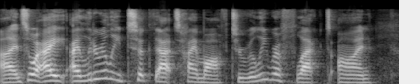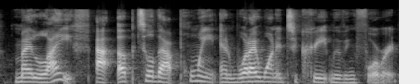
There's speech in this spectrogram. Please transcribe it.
Uh, and so I, I literally took that time off to really reflect on my life at, up till that point and what I wanted to create moving forward.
